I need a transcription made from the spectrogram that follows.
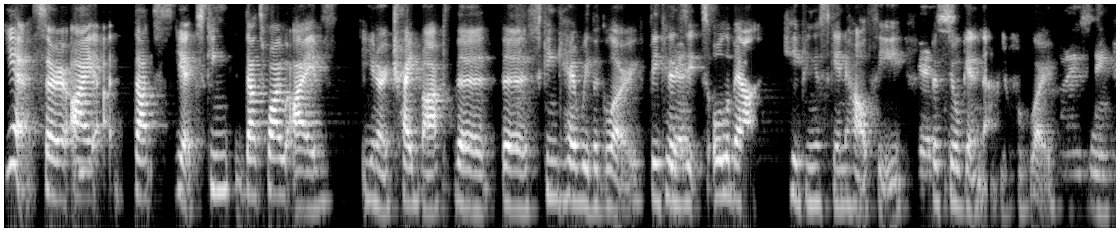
yeah, so I that's yeah, skin that's why I've, you know, trademarked the the skincare with a glow because Yeah. it's all about keeping your skin healthy but still getting that beautiful glow. Amazing.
